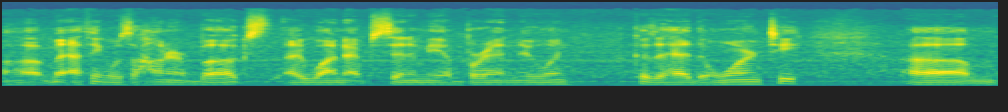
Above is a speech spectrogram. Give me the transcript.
uh, I think it was a hundred bucks they wound up sending me a brand new one because it had the warranty um,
